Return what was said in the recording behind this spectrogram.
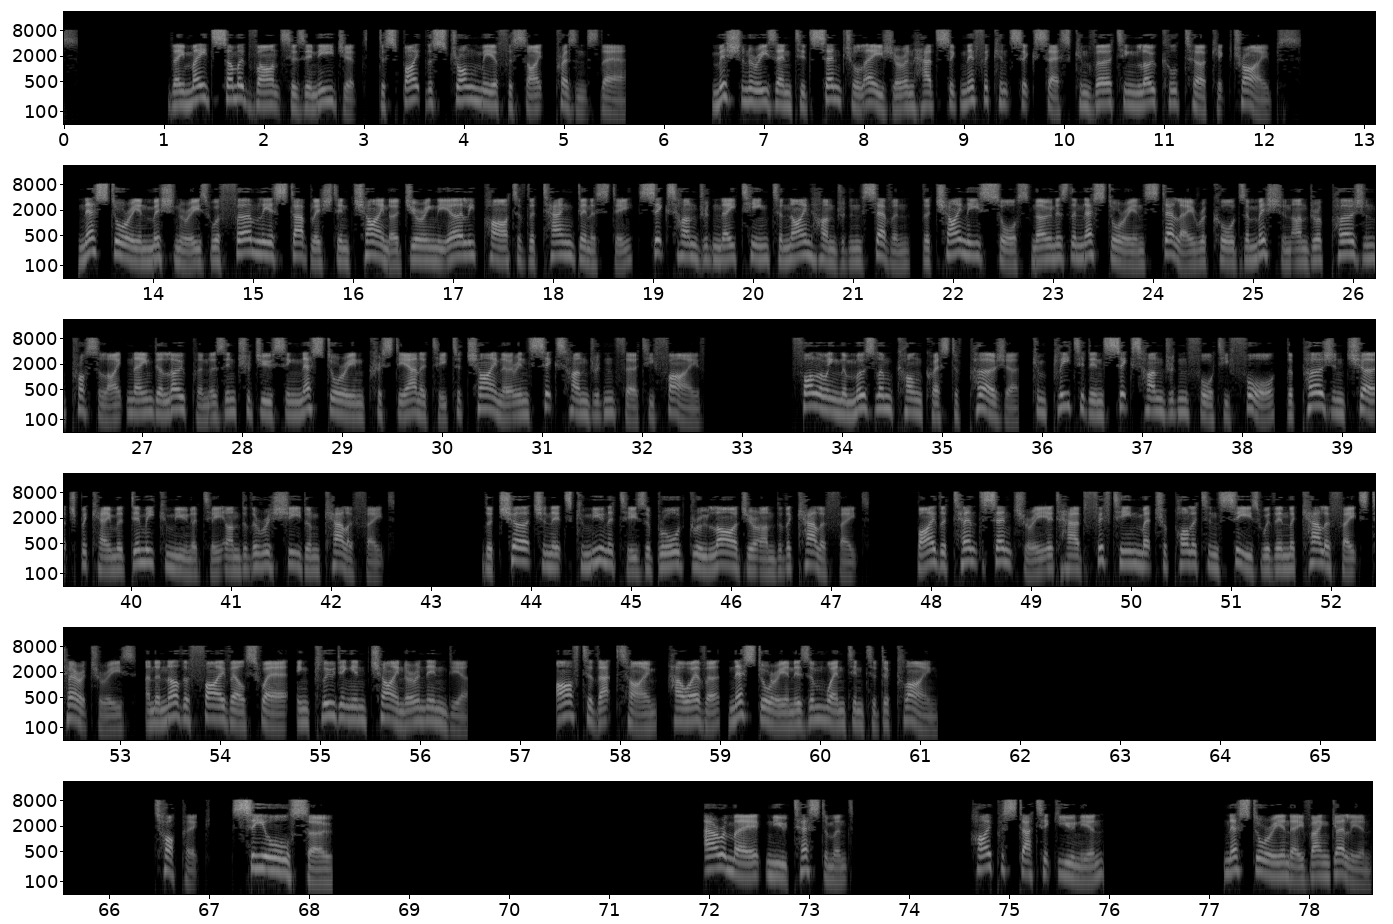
They made some advances in Egypt, despite the strong Miaphysite presence there. Missionaries entered Central Asia and had significant success converting local Turkic tribes. Nestorian missionaries were firmly established in China during the early part of the Tang dynasty 618 907. .The Chinese source known as the Nestorian Stele records a mission under a Persian proselyte named Alopen as introducing Nestorian Christianity to China in 635. Following the Muslim conquest of Persia, completed in 644, the Persian Church became a dhimmi community under the Rashidun Caliphate. The Church and its communities abroad grew larger under the Caliphate. By the 10th century it had 15 metropolitan sees within the Caliphate's territories, and another five elsewhere, including in China and India. After that time, however, Nestorianism went into decline. Topic. See also Aramaic New Testament Hypostatic union Nestorian Evangelion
